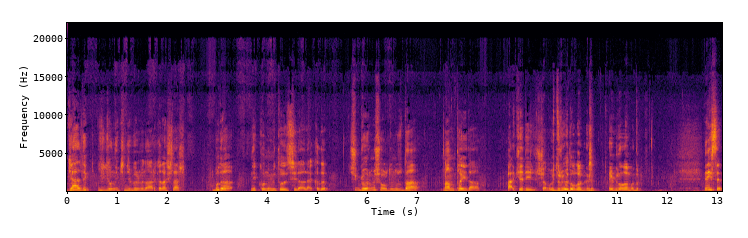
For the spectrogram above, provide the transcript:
Geldik videonun ikinci bölümüne arkadaşlar. Bu da Nikko'nun mitolojisiyle alakalı. Şu görmüş olduğunuz dağ Nantay Dağı. Belki de değildir şu an uyduruyor da olabilirim. Emin olamadım. Neyse.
